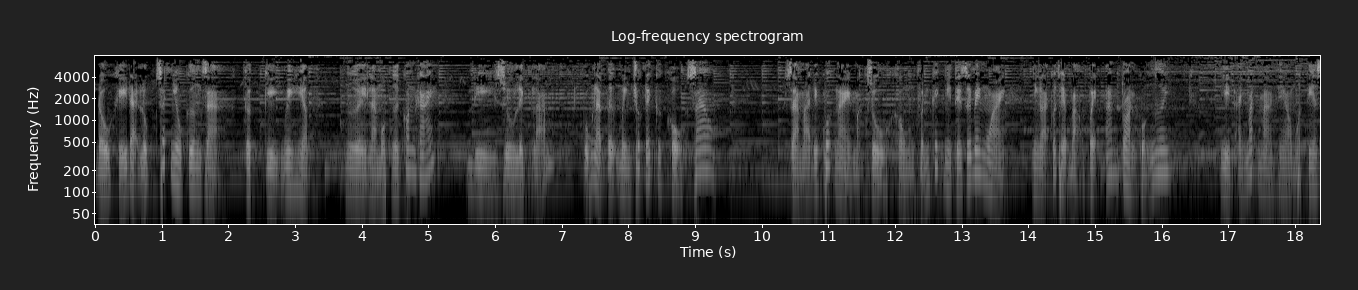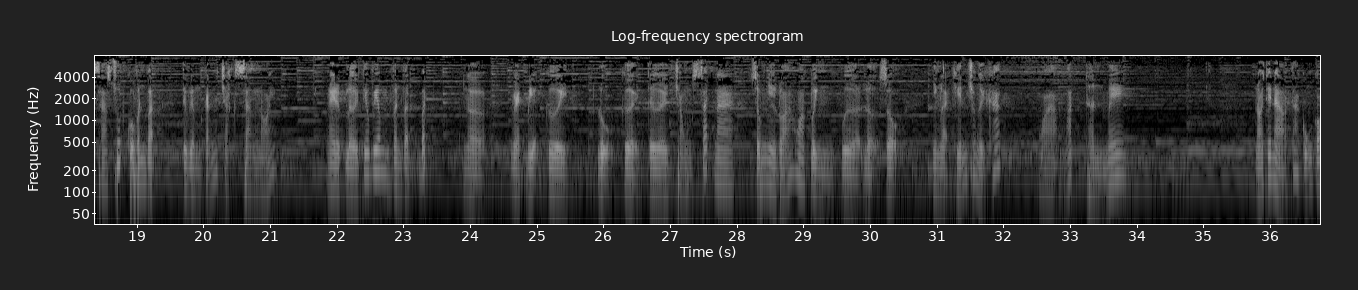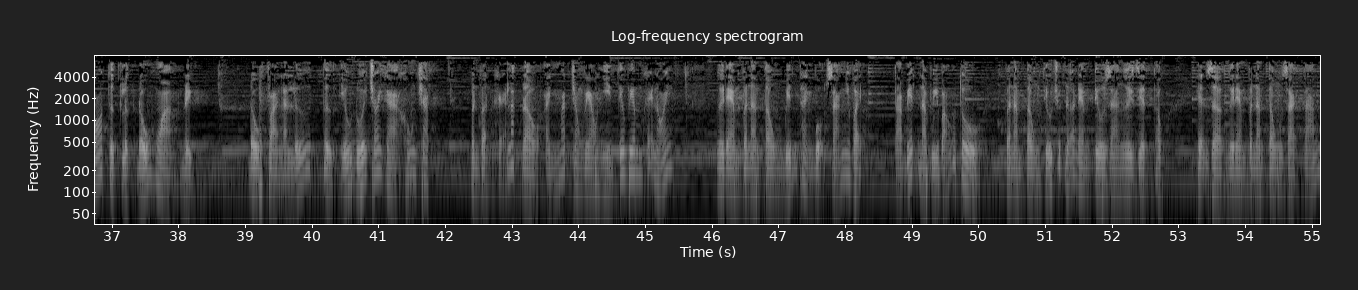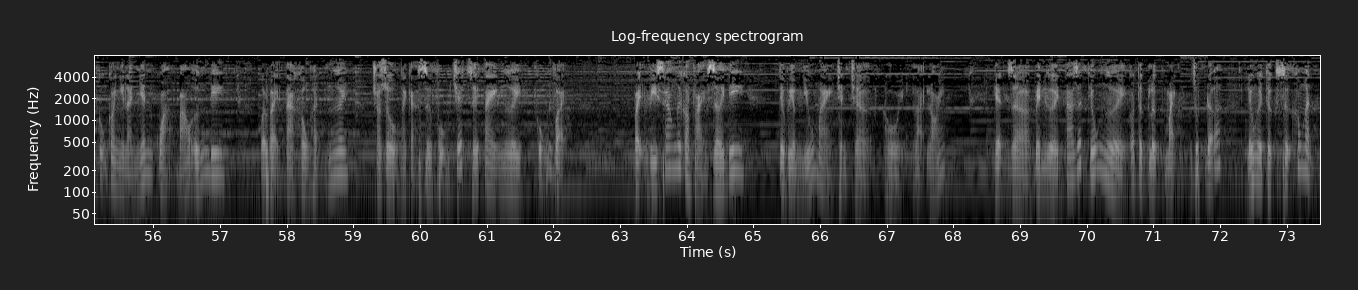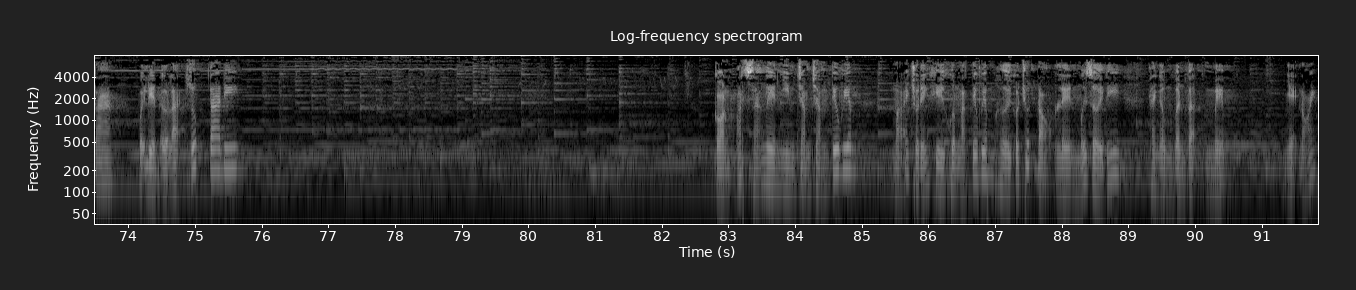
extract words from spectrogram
Đấu khí đại lục rất nhiều cương giả, cực kỳ nguy hiểm. Người là một người con gái, đi du lịch lãm, cũng là tự mình chuốc lấy cực khổ sao? Giả mã đế quốc này mặc dù không phấn khích như thế giới bên ngoài, nhưng lại có thể bảo vệ an toàn của ngươi. Nhìn ánh mắt mang theo một tia xa sút của vân vận, tiêu viêm cắn chặt răng nói. Nghe được lời tiêu viêm vân vận bất ngờ, nhoẹt miệng cười, lụ cười tươi trong sát na, giống như đóa hoa quỳnh vừa lở rộ, nhưng lại khiến cho người khác hòa mắt thần mê. Nói thế nào ta cũng có thực lực đấu hoàng đỉnh, đâu phải là lữ tử yếu đuối trói gà không chặt. Vân vận khẽ lắc đầu, ánh mắt trong veo nhìn tiêu viêm khẽ nói, người đem Vân An Tông biến thành bộ dáng như vậy, ta biết là vì báo thù, Vân Nam Tông thiếu chút nữa đem tiêu ra người diệt tộc, hiện giờ người đem Vân Nam Tông giải tán cũng coi như là nhân quả báo ứng đi. Bởi vậy ta không hận ngươi, cho dù ngay cả sư phụ chết dưới tay ngươi cũng vậy. Vậy vì sao ngươi còn phải rời đi? Tiêu viêm nhíu mày chần chờ hồi lại nói. Hiện giờ bên người ta rất thiếu người có thực lực mạnh giúp đỡ. Nếu người thực sự không hận ta, vậy liền ở lại giúp ta đi. Còn mắt sáng lên nhìn chằm chằm tiêu viêm, mãi cho đến khi khuôn mặt tiêu viêm hơi có chút đỏ lên mới rời đi, thành âm vần vận mềm, nhẹ nói.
